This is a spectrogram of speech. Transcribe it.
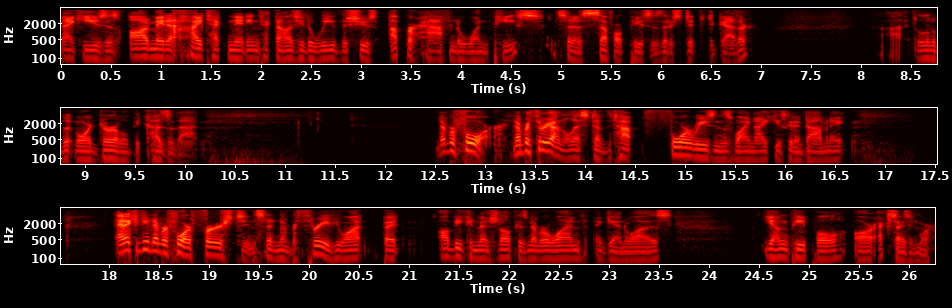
Nike uses automated high-tech knitting technology to weave the shoe's upper half into one piece instead of several pieces that are stitched together. Uh, a little bit more durable because of that. Number four, number three on the list of the top four reasons why Nike's going to dominate. And I can do number four first instead of number three if you want, but I'll be conventional because number one, again, was young people are exercising more.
